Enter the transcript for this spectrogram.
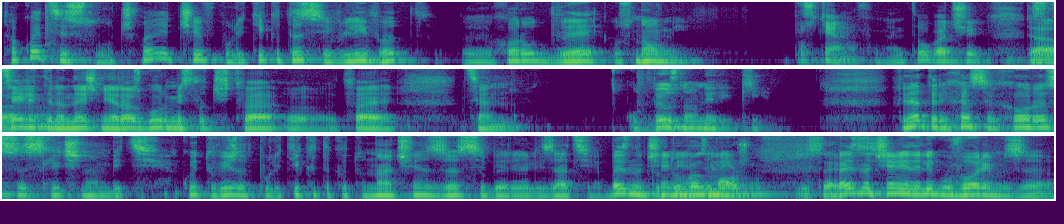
това, което се случва е, че в политиката се вливат е, хора от две основни. Простявам в момента, обаче да. за целите на днешния разговор мисля, че това, е, това е ценно. От две основни реки. В едната река са хора с лична амбиция, които виждат политиката като начин за себереализация. Без значение, като възможност. Дали, без значение дали говорим за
